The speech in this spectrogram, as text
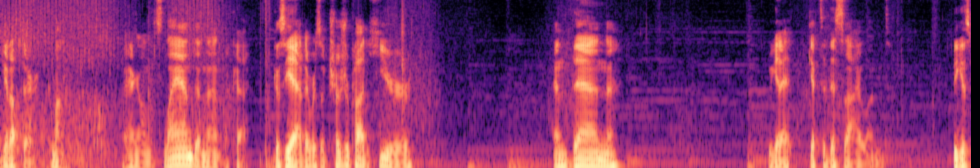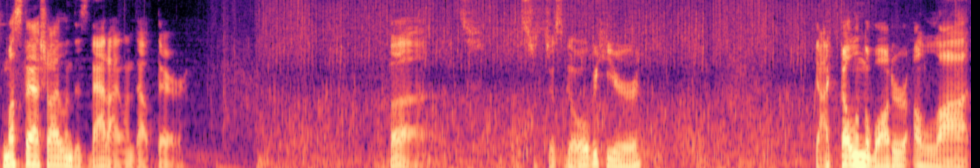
Get up there. Come on. Okay, hang on. Let's land and then... Okay. Because, yeah, there was a treasure pod here. And then... We gotta get to this island. Because Mustache Island is that island out there. But... Let's just go over here. Yeah, I fell in the water a lot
